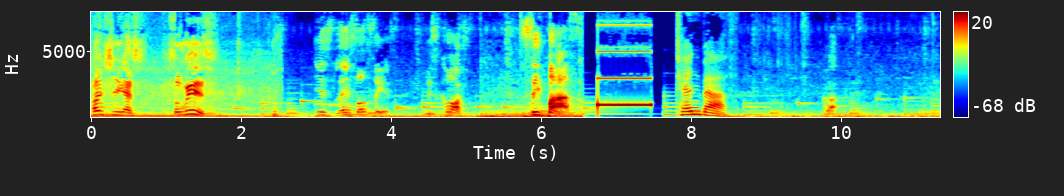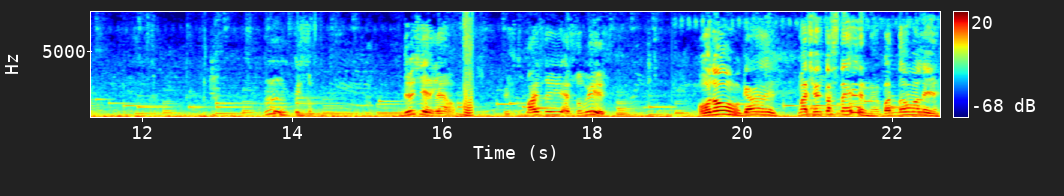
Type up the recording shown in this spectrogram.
crunchy and sweet. It's less sauces. It's cost six bath. Ten bath. Hmm, it's delicious now. It's spicy and sweet. Oh no, guys, my shirt got stained, but don't worry.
